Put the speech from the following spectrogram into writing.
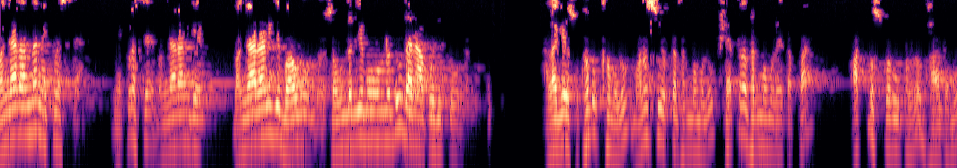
బంగారాందా నెక్లెస్ నెక్లెస్ బంగారానికి బంగారానికి బాగు సౌందర్యము ఉండదు దాని ఆపోజిట్ ఉండదు. అలాగే సుఖ దుఃఖములు మనస్సు యొక్క ధర్మములు క్షేత్ర ధర్మములే తప్ప ఆత్మస్వరూపంలో భాగము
